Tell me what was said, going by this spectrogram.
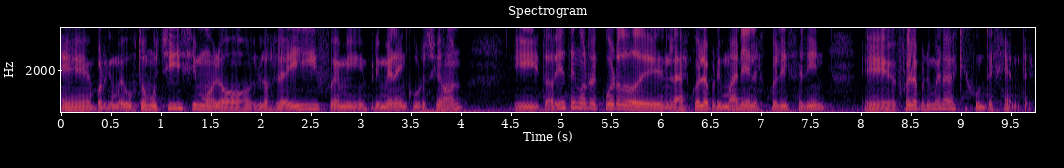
Eh, porque me gustó muchísimo, lo- los leí, fue mi primera incursión y todavía tengo el recuerdo de en la escuela primaria, en la escuela Iselín, eh, fue la primera vez que junté gente.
